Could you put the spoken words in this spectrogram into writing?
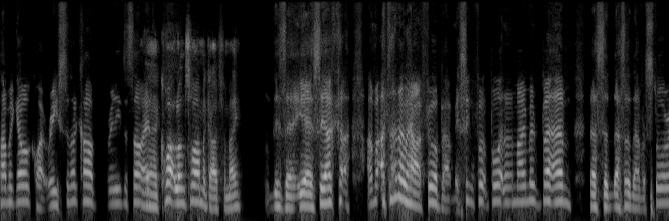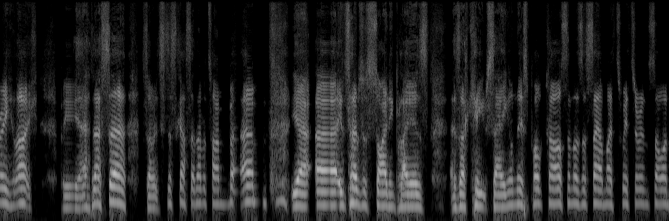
time ago or quite recent. I can't really decide. Yeah, quite a long time ago for me. Is it? Yeah. See, I, I'm, I don't know how I feel about missing football at the moment, but um, that's a, that's another story. Like, but yeah, that's uh, so it's discussed another time. But um, yeah, uh, in terms of signing players, as I keep saying on this podcast, and as I say on my Twitter and so on,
